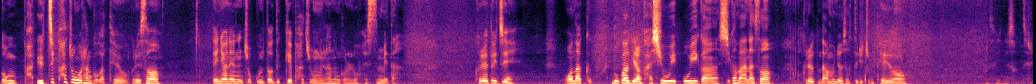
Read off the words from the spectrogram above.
너무 파- 일찍 파종을 한 것 같아요. 그래서 내년에는 조금 더 늦게 파종을 하는 걸로 했습니다. 그래도 이제 워낙 그 노각이랑 가시 오이 오이가 씨가 많아서 그래도 남은 녀석들이 좀 돼요. 그래서 이 녀석들이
